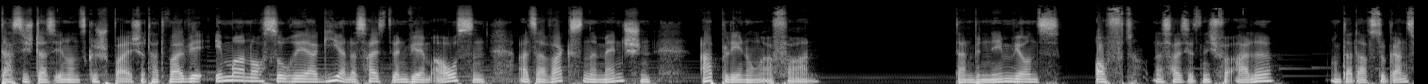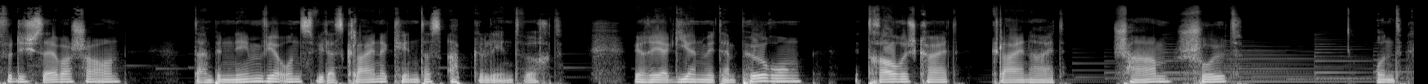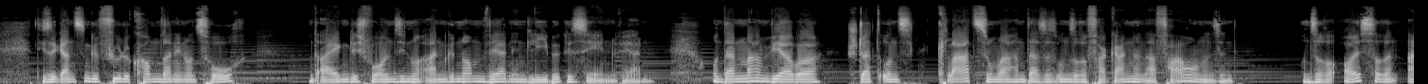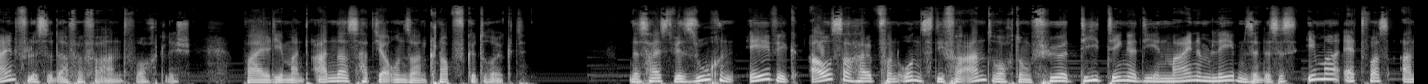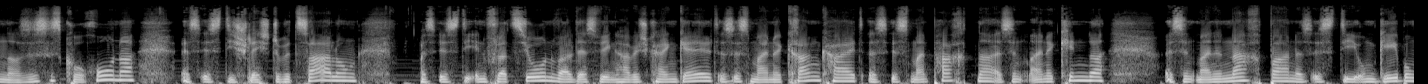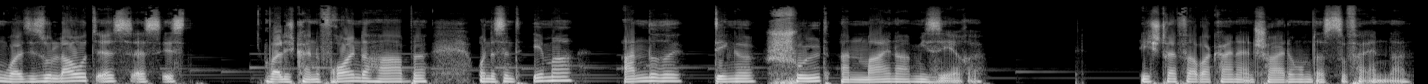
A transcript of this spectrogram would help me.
dass sich das in uns gespeichert hat, weil wir immer noch so reagieren. Das heißt, wenn wir im Außen als erwachsene Menschen Ablehnung erfahren, dann benehmen wir uns oft, das heißt jetzt nicht für alle, und da darfst du ganz für dich selber schauen, dann benehmen wir uns wie das kleine Kind, das abgelehnt wird. Wir reagieren mit Empörung, mit Traurigkeit, Kleinheit, Scham, Schuld. Und diese ganzen Gefühle kommen dann in uns hoch und eigentlich wollen sie nur angenommen werden, in Liebe gesehen werden. Und dann machen wir aber statt uns klar zu machen, dass es unsere vergangenen Erfahrungen sind, unsere äußeren Einflüsse dafür verantwortlich, weil jemand anders hat ja unseren Knopf gedrückt. Das heißt, wir suchen ewig außerhalb von uns die Verantwortung für die Dinge, die in meinem Leben sind. Es ist immer etwas anderes. Es ist Corona, es ist die schlechte Bezahlung, es ist die Inflation, weil deswegen habe ich kein Geld. Es ist meine Krankheit. Es ist mein Partner. Es sind meine Kinder. Es sind meine Nachbarn. Es ist die Umgebung, weil sie so laut ist. Es ist, weil ich keine Freunde habe. Und es sind immer andere Dinge schuld an meiner Misere. Ich treffe aber keine Entscheidung, um das zu verändern.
